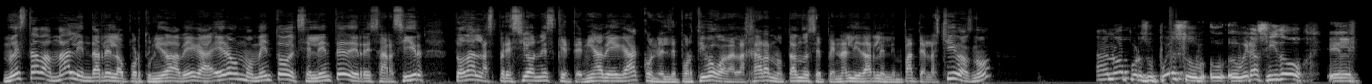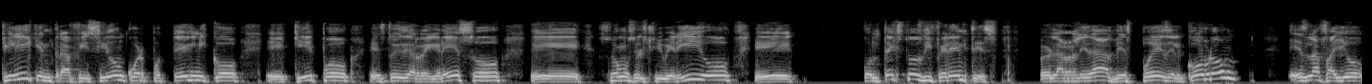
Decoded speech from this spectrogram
no estaba mal en darle la oportunidad a Vega. Era un momento excelente de resarcir todas las presiones que tenía Vega con el Deportivo Guadalajara anotando ese penal y darle el empate a las Chivas, ¿no? Ah, no, por supuesto, hu- hubiera sido el clic entre afición, cuerpo técnico, equipo, estoy de regreso, eh, somos el chiverío, eh, contextos diferentes, pero la realidad después del cobro es la falló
